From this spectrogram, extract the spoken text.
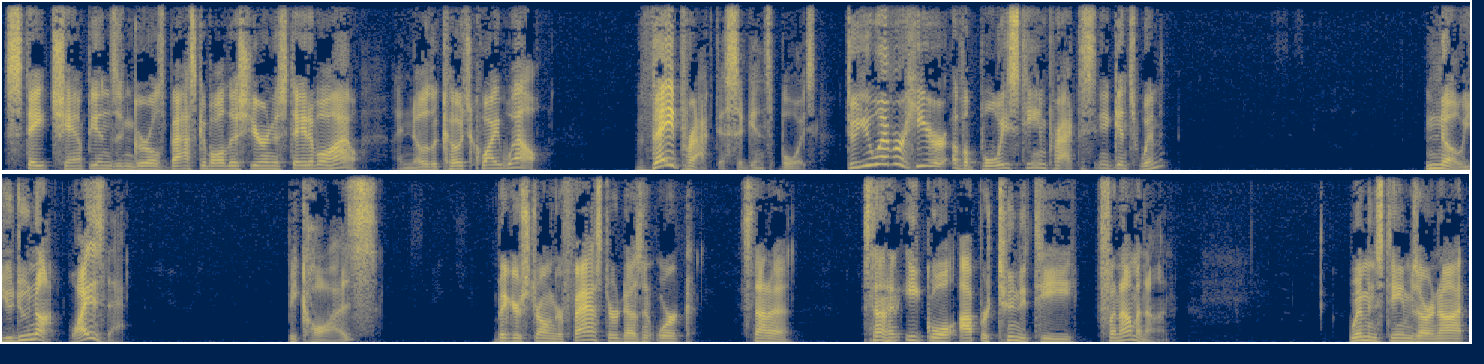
state champions in girls basketball this year in the state of Ohio. I know the coach quite well. They practice against boys. Do you ever hear of a boys' team practicing against women? No, you do not. Why is that? Because bigger, stronger, faster doesn't work. It's not a it's not an equal opportunity phenomenon. Women's teams are not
